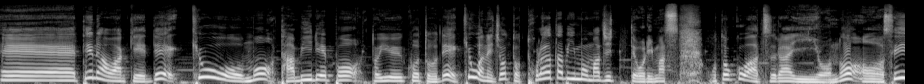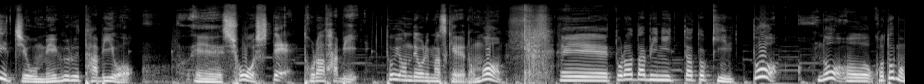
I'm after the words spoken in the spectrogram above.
えー、てなわけで、今日も旅レポということで、今日はね、ちょっとトラ旅も混じっております。男はつらいよの聖地を巡る旅をえー称して虎旅と呼んでおりますけれども、えー、虎旅に行った時とのことも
